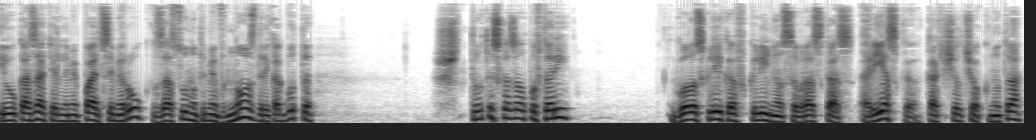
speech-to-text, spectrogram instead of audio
и указательными пальцами рук, засунутыми в ноздри, как будто... «Что ты сказал? Повтори». Голос Клика вклинился в рассказ резко, как щелчок кнута.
